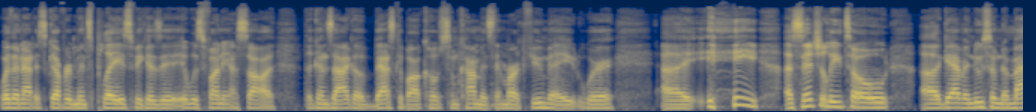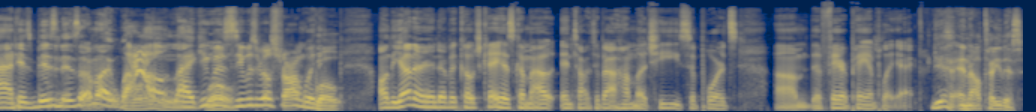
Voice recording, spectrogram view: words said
whether or not it's government's place. Because it, it was funny, I saw the Gonzaga basketball coach some comments that Mark Few made where. Uh, he essentially told uh, Gavin Newsom to mind his business. I'm like, wow, Whoa, like he was he was real strong with Well- it. on the other end of it, Coach K has come out and talked about how much he supports um, the Fair Pay and Play Act. Yeah, and I'll tell you this.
